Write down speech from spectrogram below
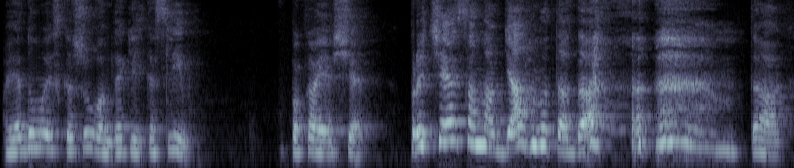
А я думаю, скажу вам декілька слів, поки я ще причесана, вдягнута, да? так.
